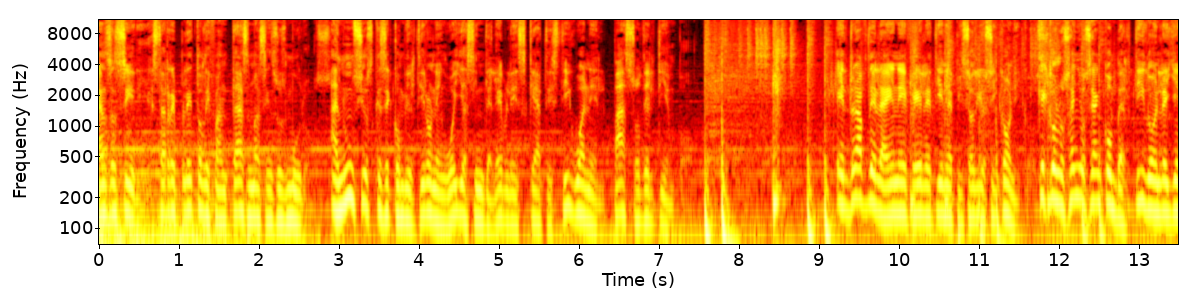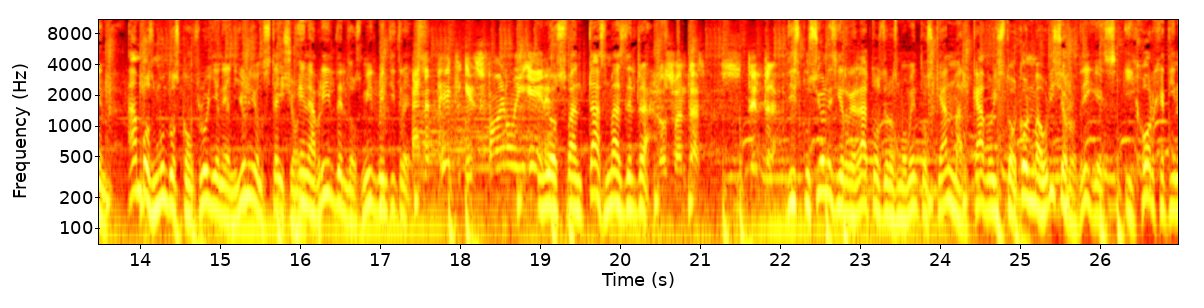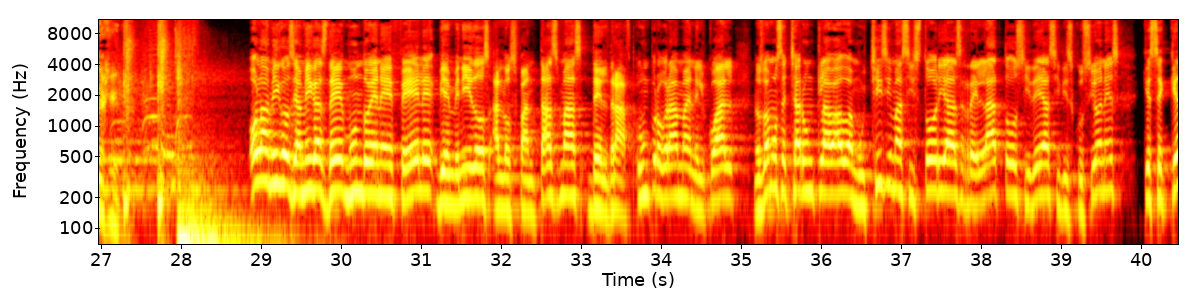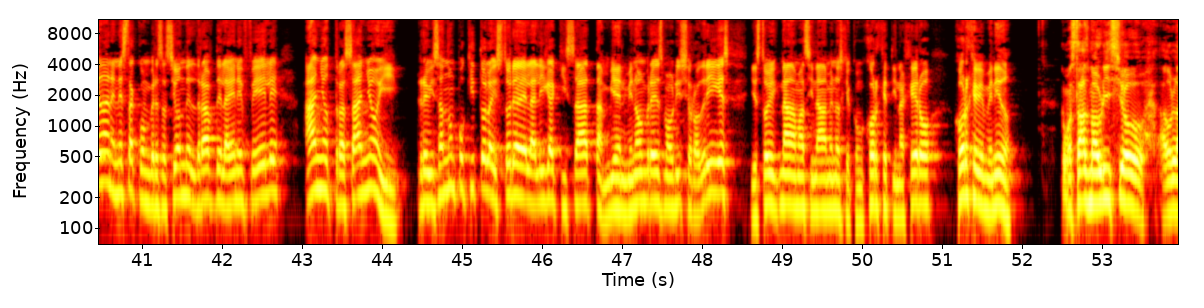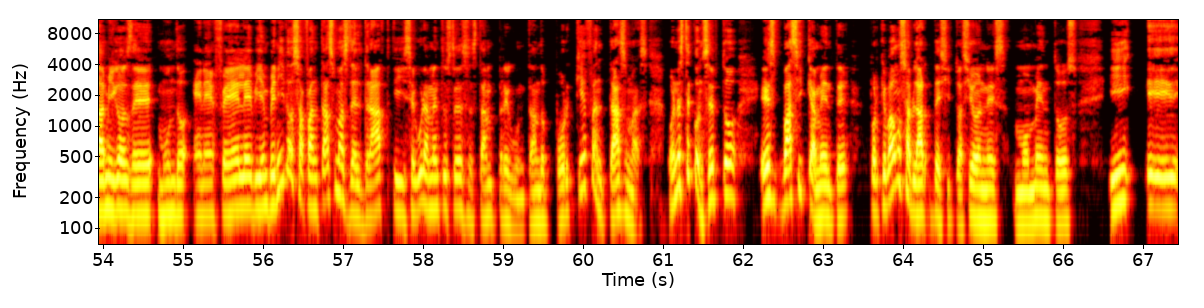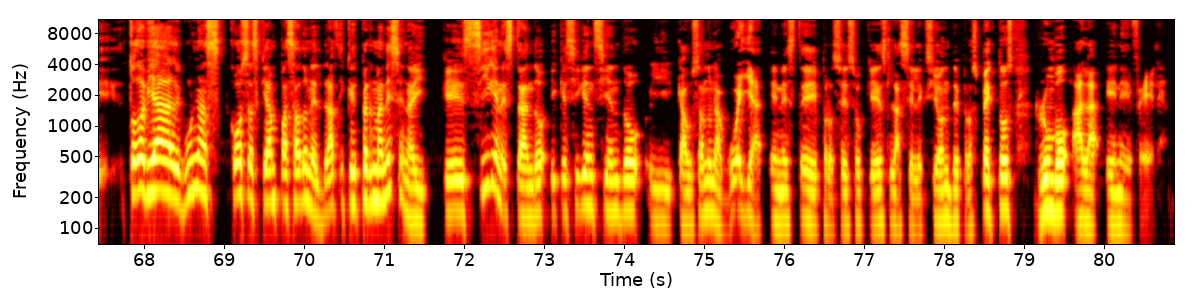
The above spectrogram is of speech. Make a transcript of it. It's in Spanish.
Kansas City está repleto de fantasmas en sus muros, anuncios que se convirtieron en huellas indelebles que atestiguan el paso del tiempo. El draft de la NFL tiene episodios icónicos que con los años se han convertido en leyenda. Ambos mundos confluyen en Union Station en abril del 2023. Los fantasmas del draft. Los fantasmas del draft. Discusiones y relatos de los momentos que han marcado historia con Mauricio Rodríguez y Jorge Tinajero. Hola amigos y amigas de Mundo NFL, bienvenidos a Los Fantasmas del Draft, un programa en el cual nos vamos a echar un clavado a muchísimas historias, relatos, ideas y discusiones que se quedan en esta conversación del draft de la NFL año tras año y revisando un poquito la historia de la liga quizá también. Mi nombre es Mauricio Rodríguez y estoy nada más y nada menos que con Jorge Tinajero. Jorge, bienvenido. ¿Cómo estás, Mauricio? Hola, amigos de Mundo NFL. Bienvenidos a Fantasmas del Draft. Y seguramente ustedes se están preguntando, ¿por qué fantasmas? Bueno, este concepto es básicamente porque vamos a hablar de situaciones, momentos y eh, todavía algunas cosas que han pasado en el draft y que permanecen ahí, que siguen estando y que siguen siendo y causando una huella en este proceso que es la selección de prospectos rumbo a la NFL.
